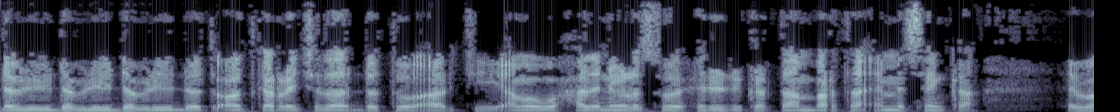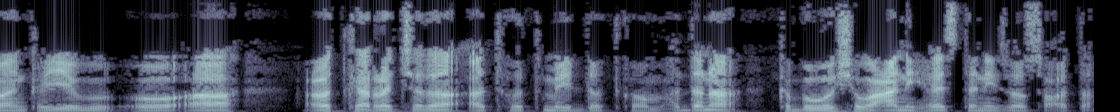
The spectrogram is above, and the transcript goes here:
w w w dot codka rajada dot o r g. Ama waxaad inagala soo xiriiri kartaan barta emesonka ciwaanka yagu oo ah codka rajada at hotmail dot com. Haddana kabawasho wacani heestanii soo socota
